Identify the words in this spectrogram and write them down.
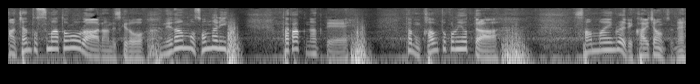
あちゃんとスマートローラーなんですけど、値段もそんなに高くなくて、多分買うところによったら3万円ぐらいで買えちゃうんですよね。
